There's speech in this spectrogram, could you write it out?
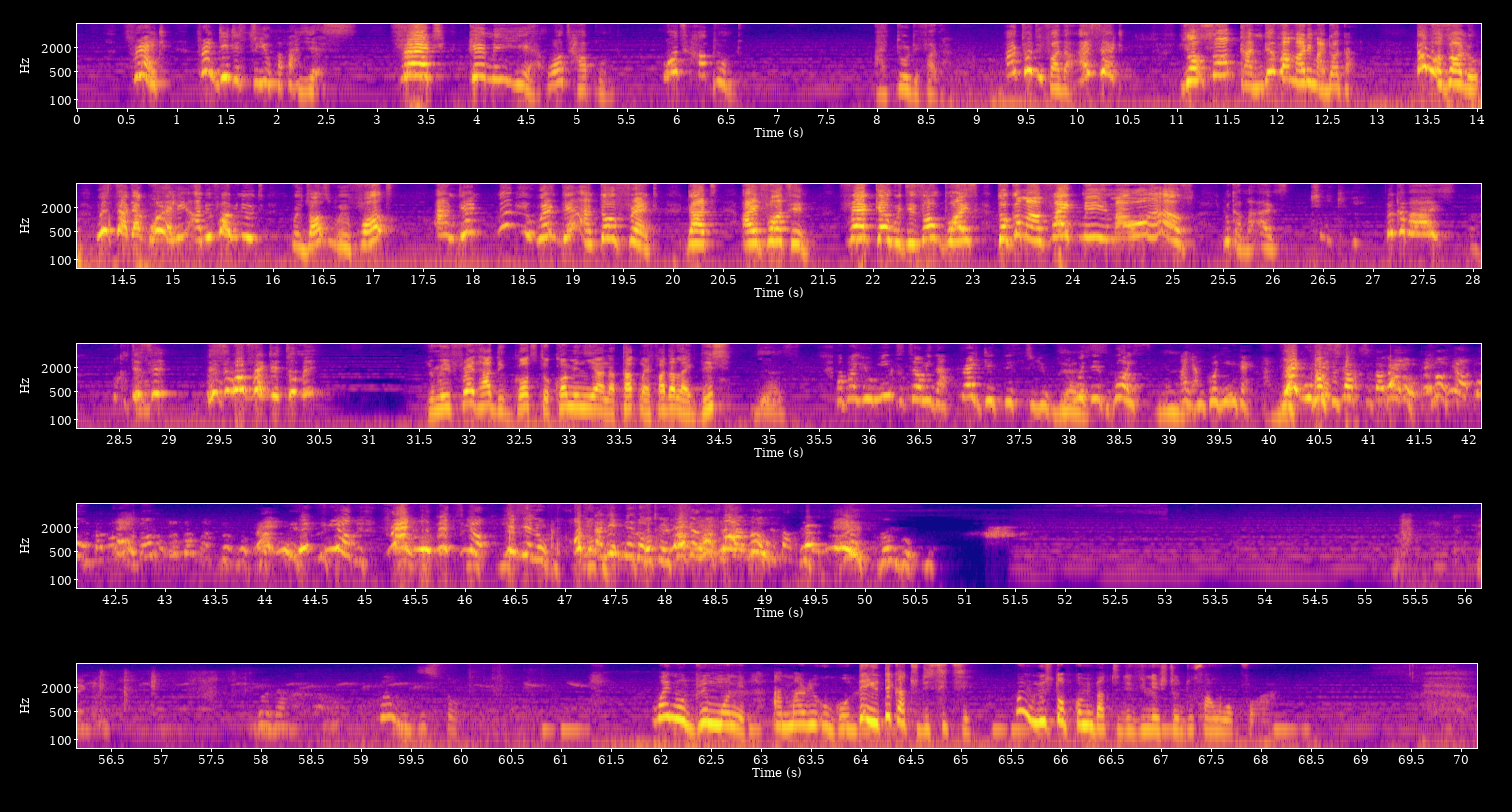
Fred, Fred did this to you, Papa. Yes. Fred came in here. What happened? What happened? I told the father. I told the father. I said, your son can never marry my daughter. That was all. oh. We started quarreling and before we knew it, we just we fought and then maybe he went there and told Fred that I fought him. Fred came with his own boys to come and fight me in my own house. Look at my eyes. Look at my eyes. Look at this. This is what Fred did to me. You mean Fred had the guts to come in here and attack my father like this? Yes. Papa, you mean to tell me that Fred did this to you Yes. with his voice? Mm. I am going there. No, Fred will no, beat sister, me. sister, no, no, Fred no, will beat me up. Fred will beat me up. Leave me alone. Otina, leave me alone. Okay, it's okay, no, sister, no, sister, Please. Don't go. Brother, when will this stop? Why not bring money and marry Ugo? Then you take her to the city. When will you stop coming back to the village to do farm work for her?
